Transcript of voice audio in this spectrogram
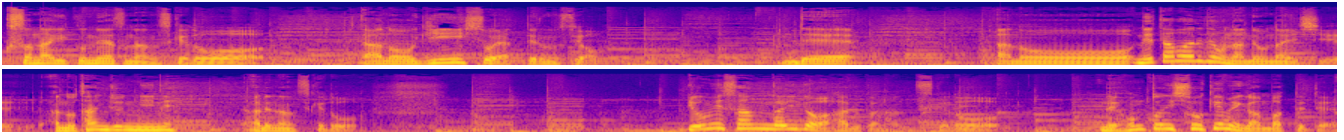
草薙くんのやつなんですけどあの議員秘書やってるんですよ。であのネタバレでも何でもないしあの単純にねあれなんですけど嫁さんが井川遥なんですけどで本当に一生懸命頑張ってて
